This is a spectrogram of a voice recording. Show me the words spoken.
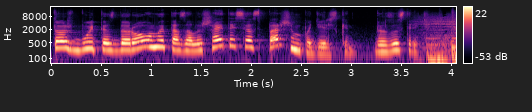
Тож будьте здоровими та залишайтеся з першим подільським. До зустрічі!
